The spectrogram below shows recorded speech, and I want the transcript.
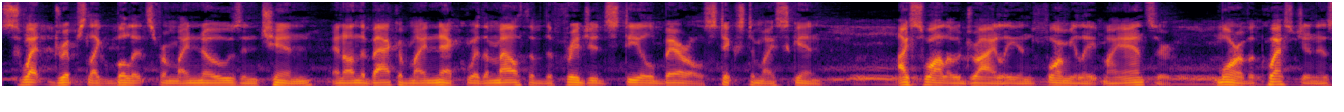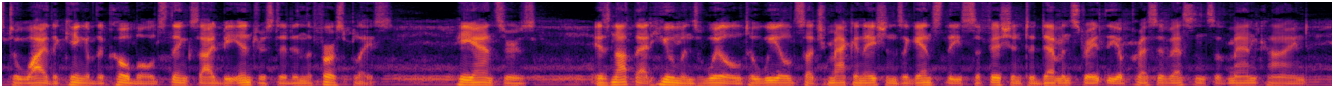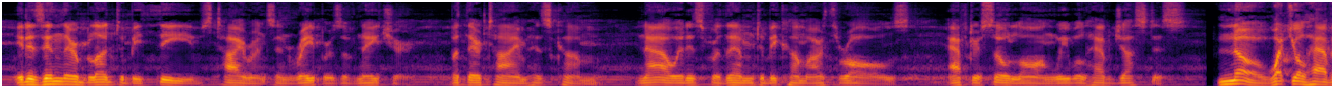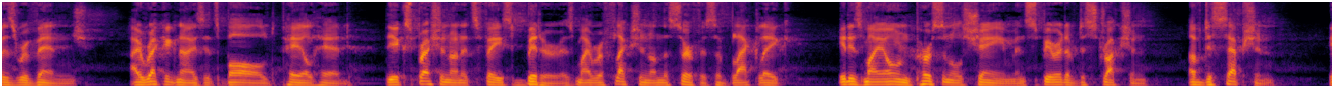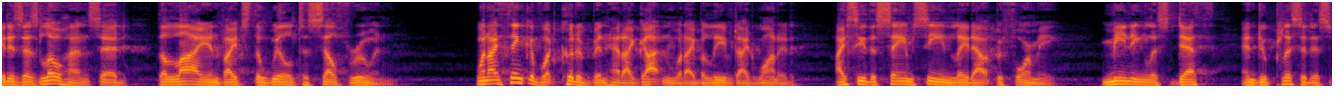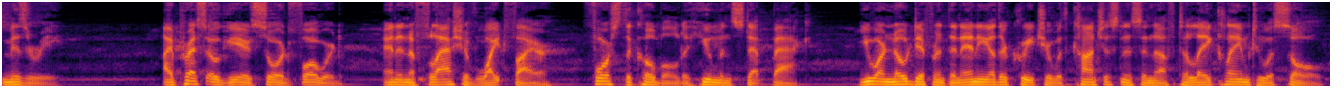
Sweat drips like bullets from my nose and chin, and on the back of my neck where the mouth of the frigid steel barrel sticks to my skin. I swallow dryly and formulate my answer, more of a question as to why the king of the kobolds thinks I'd be interested in the first place. He answers, Is not that human's will to wield such machinations against thee sufficient to demonstrate the oppressive essence of mankind? It is in their blood to be thieves, tyrants, and rapers of nature, but their time has come. Now it is for them to become our thralls. After so long, we will have justice. No, what you'll have is revenge. I recognize its bald, pale head, the expression on its face bitter as my reflection on the surface of Black Lake. It is my own personal shame and spirit of destruction, of deception. It is as Lohan said, the lie invites the will to self-ruin. When I think of what could have been had I gotten what I believed I'd wanted, I see the same scene laid out before me, meaningless death and duplicitous misery. I press Ogier's sword forward, and in a flash of white fire, force the kobold a human step back. You are no different than any other creature with consciousness enough to lay claim to a soul.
